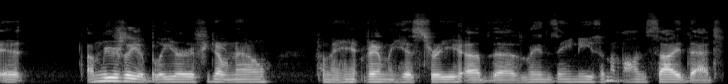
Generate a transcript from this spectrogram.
it, I'm usually a bleeder if you don't know from the family history of the Lanzinis and the mom's side that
